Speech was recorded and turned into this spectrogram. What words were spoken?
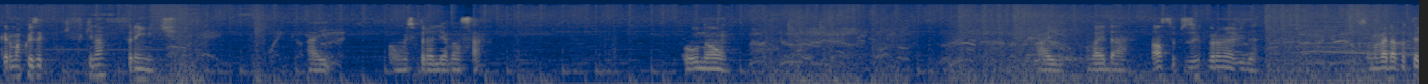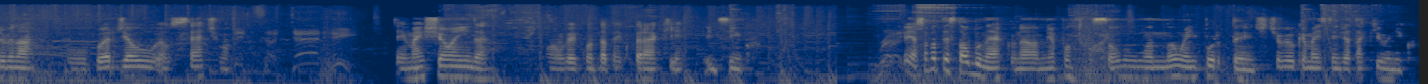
Quero uma coisa que fique na frente. Aí, vamos esperar ele avançar. Ou não. Aí, vai dar. Nossa, eu preciso recuperar minha vida. Só não vai dar pra terminar. O Bird é o, é o sétimo. Tem mais chão ainda. Vamos ver quanto dá pra recuperar aqui. 25. Bem, é só pra testar o boneco, né? A minha pontuação não, não é importante. Deixa eu ver o que mais tem de ataque único.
